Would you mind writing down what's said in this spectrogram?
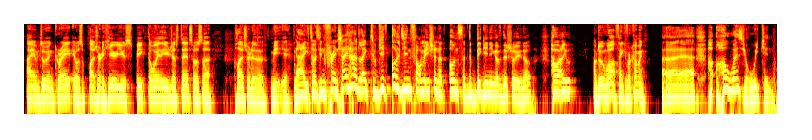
I am doing great. It was a pleasure to hear you speak the way that you just did. So it's a pleasure to meet you. Ah, it was in French. I had like to give all the information at once at the beginning of the show, you know. How are you? I'm doing well. Thank you for coming. Uh, how, how was your weekend?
